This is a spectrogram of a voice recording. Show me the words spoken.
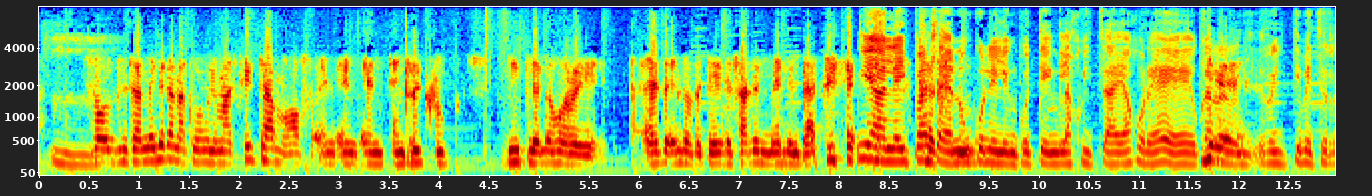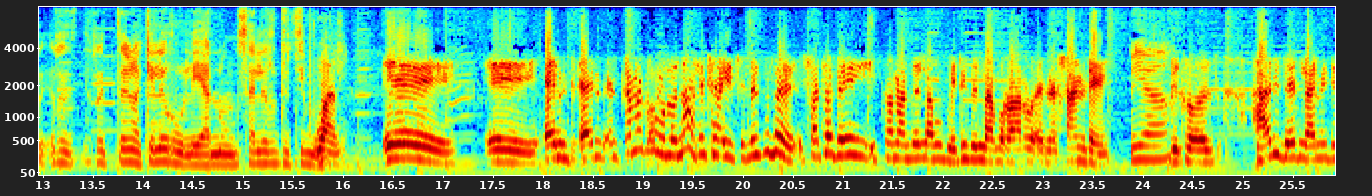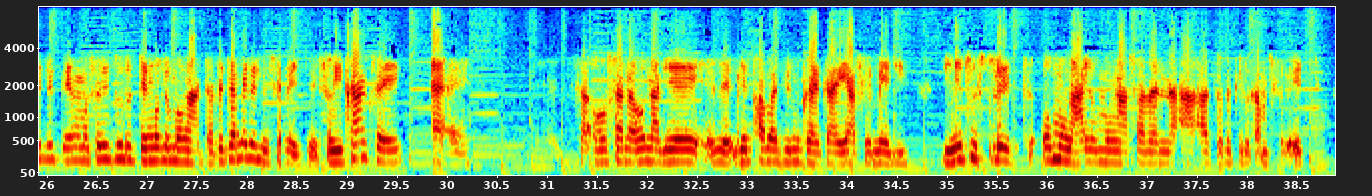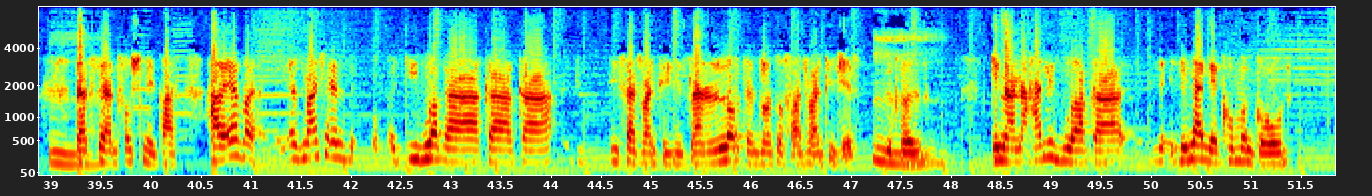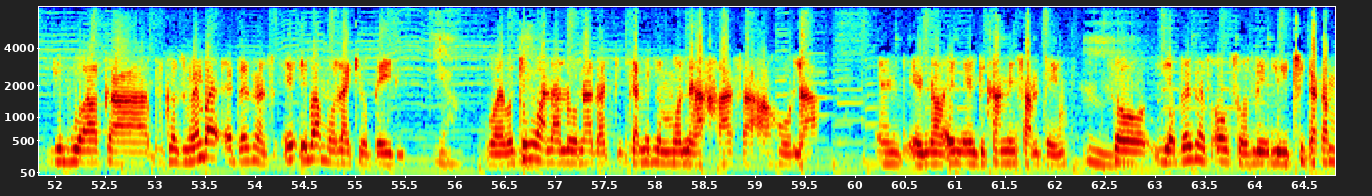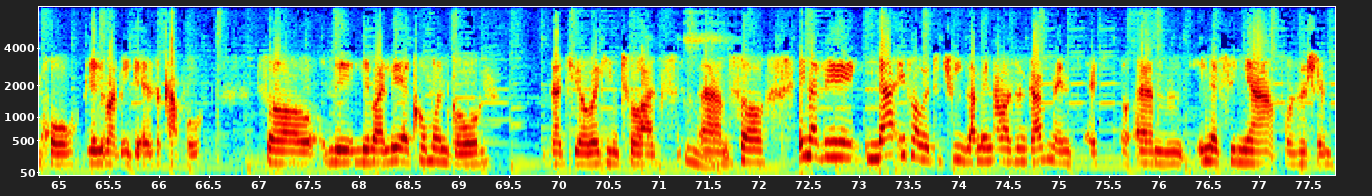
So the tlamehile ka nako e nngwe you must take time off and, and, and, and regroup. Di ipolele hore at the end of the day, le sale mme le ntate. ya le ipatla yanong ko le leng ko teng la go itsaya gore ee o ka re re itebetse re- re- re tsenwa ke lerole yanong sa le re dutse mo. Well, eh, and and and ka nako e lona le tšhaise le tsebe Saturday e tshwana le labobedi le laboraro and Sunday. Yeah. Because ha di deadline di le teng mosebetsi o le teng o le mongata le tlamehile le sebetse. So you can't say eh eh o sana ho na le le le phabadimo kae kae ya family you need to split. O mong a ye o mong a sala nna a tswele pele ka mosebetsi. Mm. That's the unfortunate part. However as much as ke bua ka ka ka disadvantages there are lots and lots of advantages. Mm. Because ke nana ha le bua ka le le na le common goal le bua ka because remember a business e ba more like your baby. Ya well ke ngwana lona that tlamehile mmone a gasa a hola and you know and, and becoming something. So your business also le le treat ka mkho le le babedi as a couple. So le le ba le a common goal that you're working towards. Um so in a way now if i were to choose i mean i was in government at, um in a senior position.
